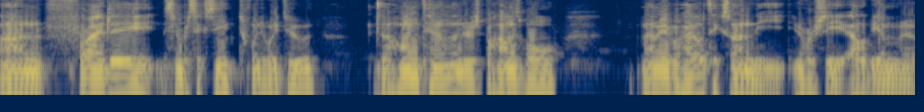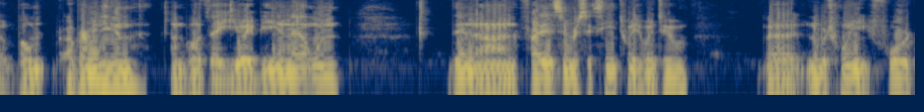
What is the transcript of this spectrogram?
On Friday, December 16th, 2022, the hometown lenders Bahamas Bowl. Miami of Ohio takes on the University of Alabama uh, Birmingham. I'm going with the UAB in that one. Then on Friday, December 16th, 2022, uh, number 24,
